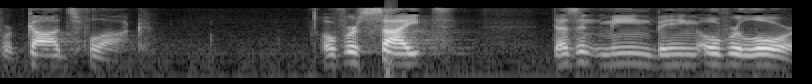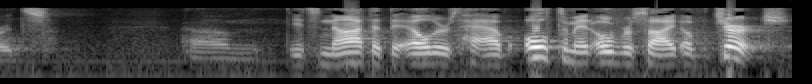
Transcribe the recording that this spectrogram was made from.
for God's flock. Oversight doesn't mean being overlords. Um, it's not that the elders have ultimate oversight of the church.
